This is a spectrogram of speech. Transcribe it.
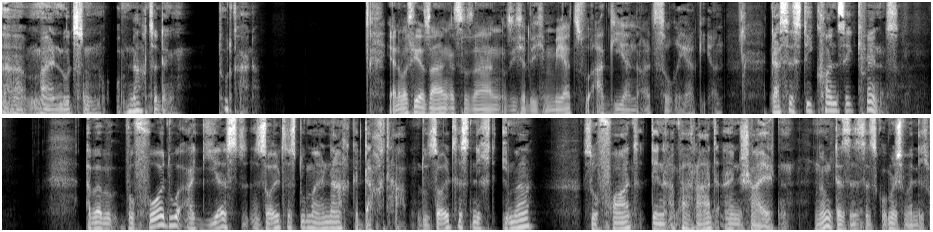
äh, mal nutzen, um nachzudenken. Tut keiner. Ja, was Sie ja sagen, ist zu sagen, sicherlich mehr zu agieren als zu reagieren. Das ist die Konsequenz. Aber bevor du agierst, solltest du mal nachgedacht haben. Du solltest nicht immer sofort den Apparat einschalten. Ne, das ist das Komische, wenn ich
